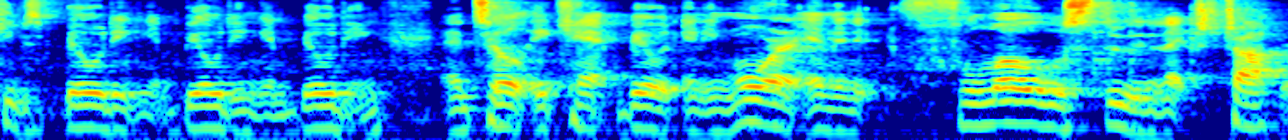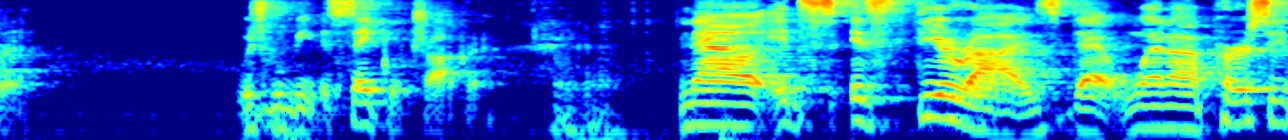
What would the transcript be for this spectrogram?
keeps building and building and building until it can't build anymore, and then it flows through the next chakra, which will be the sacral chakra. Okay. Now it's it's theorized that when a person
